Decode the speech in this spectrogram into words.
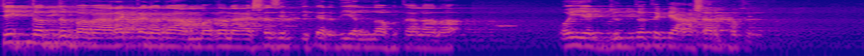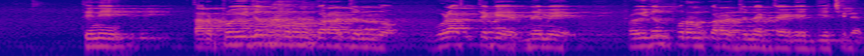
ঠিক তদ্রুপভাবে আরেকটা কথা আম্মাদানা আয়সা সিদ্দিকার দিয়ে আল্লাহ তালানা ওই এক যুদ্ধ থেকে আসার পথে তিনি তার প্রয়োজন পূরণ করার জন্য ঘোড়ার থেকে নেমে প্রয়োজন পূরণ করার জন্য এক জায়গায় গিয়েছিলেন।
